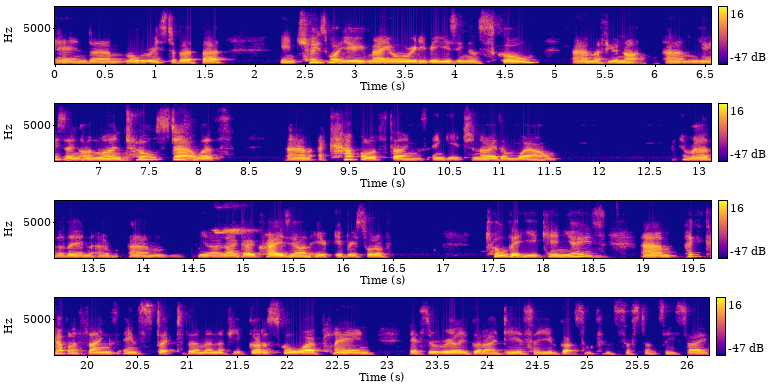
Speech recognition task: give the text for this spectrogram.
and um, all the rest of it. But and choose what you may already be using in school. Um, if you're not um, using online tools, start with um, a couple of things and get to know them well. Rather than, um, you know, don't go crazy on every sort of tool that you can use. Um, pick a couple of things and stick to them. And if you've got a school-wide plan, that's a really good idea. So you've got some consistency. So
